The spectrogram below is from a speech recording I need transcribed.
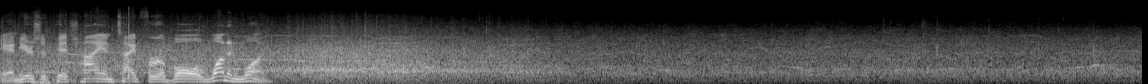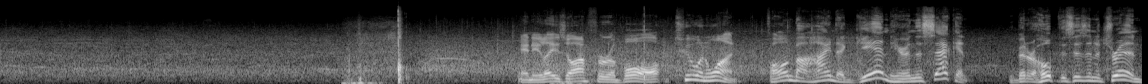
And here's a pitch high and tight for a ball, one and one. And he lays off for a ball, two and one. Falling behind again here in the second. You better hope this isn't a trend.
